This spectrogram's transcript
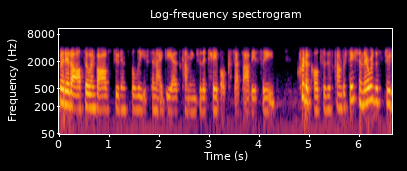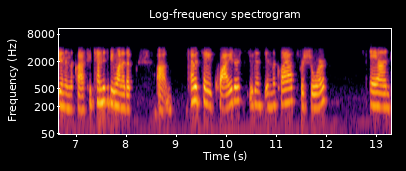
but it also involves students' beliefs and ideas coming to the table because that's obviously critical to this conversation. There was a student in the class who tended to be one of the um, I would say quieter students in the class for sure. And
